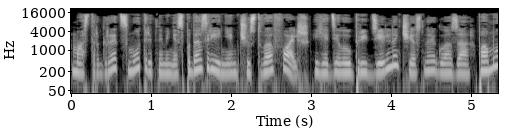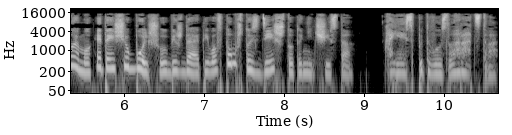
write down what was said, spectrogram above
Мастер Грет смотрит на меня с подозрением, чувствуя фальшь, и я делаю предельно честные глаза. По-моему, это еще больше убеждает его в том, что здесь что-то нечисто. А я испытываю злорадство.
